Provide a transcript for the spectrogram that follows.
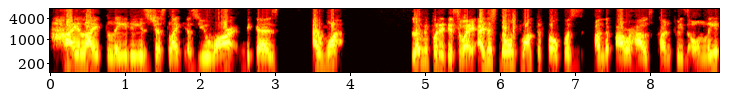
highlight ladies just like as you are because I want, let me put it this way I just don't want to focus on the powerhouse countries only.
